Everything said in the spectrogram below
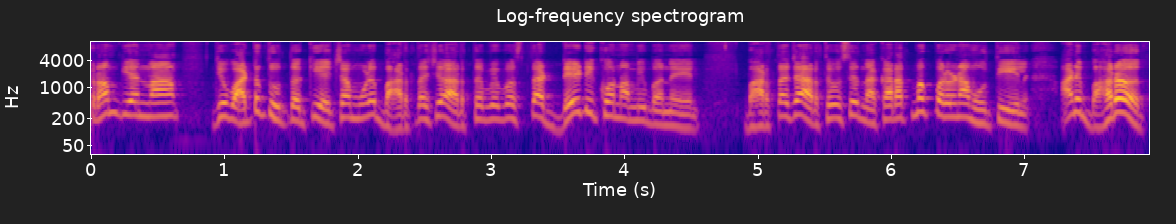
ट्रम्प यांना जे वाटत होतं की याच्यामुळे भारताची अर्थव्यवस्था डेड इकॉनॉमी बनेल भारताच्या अर्थव्यवस्थेत नकारात्मक परिणाम होतील आणि भारत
